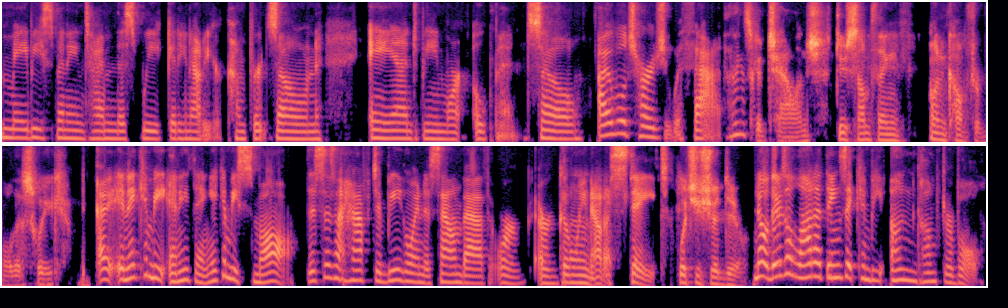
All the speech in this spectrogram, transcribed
Maybe spending time this week getting out of your comfort zone and being more open. So I will charge you with that. I think it's a good challenge. Do something uncomfortable this week. I, and it can be anything. It can be small. This doesn't have to be going to sound bath or or going out of state. Which you should do. No, there's a lot of things that can be uncomfortable.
